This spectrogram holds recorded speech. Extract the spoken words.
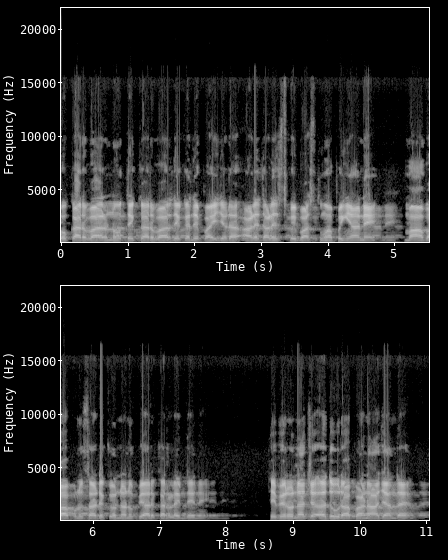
ਉਹ ਘਰ-ਬਾਰ ਨੂੰ ਤੇ ਘਰ-ਬਾਰ ਦੇ ਕਹਿੰਦੇ ਭਾਈ ਜਿਹੜਾ ਆਲੇ ਦਾਲੇ ਕੋਈ ਵਸਤੂਆਂ ਪਈਆਂ ਨੇ, ਮਾਂ-ਬਾਪ ਨੂੰ ਛੱਡ ਕੇ ਉਹਨਾਂ ਨੂੰ ਪਿਆਰ ਕਰ ਲੈਂਦੇ ਨੇ। ਤੇ ਫਿਰ ਉਹਨਾਂ 'ਚ ਅਧੂਰਾਪਣ ਆ ਜਾਂਦਾ ਹੈ।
